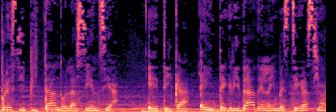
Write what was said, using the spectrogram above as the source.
Precipitando la ciencia, ética e integridad en la investigación.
